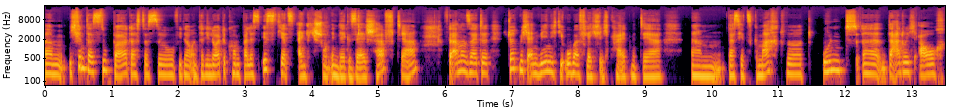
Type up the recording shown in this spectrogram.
Ähm, ich finde das super, dass das so wieder unter die Leute kommt, weil es ist jetzt eigentlich schon in der Gesellschaft. Ja. Auf der anderen Seite stört mich ein wenig die Oberflächlichkeit, mit der ähm, das jetzt gemacht wird und äh, dadurch auch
